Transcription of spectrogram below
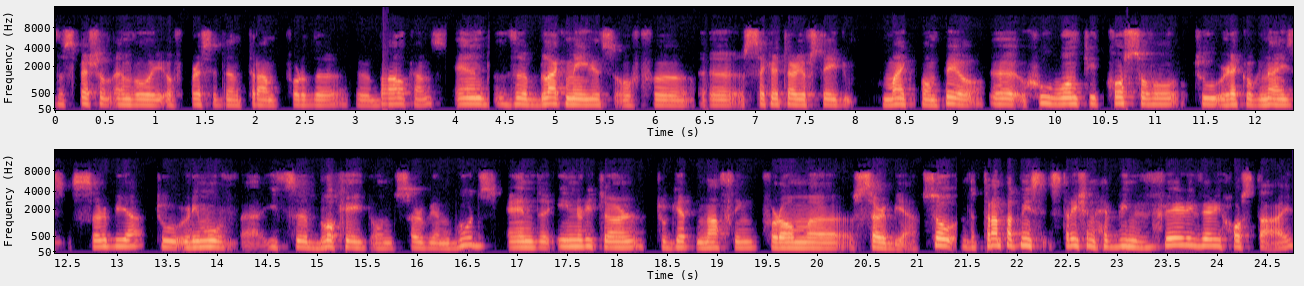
the special envoy of President Trump for the uh, Balkans, and the blackmails of uh, uh, Secretary of State Mike Pompeo, uh, who wanted Kosovo to recognize Serbia, to remove uh, its uh, blockade on Serbian goods, and in return to get nothing from uh, Serbia. So the Trump administration have been very, very hostile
